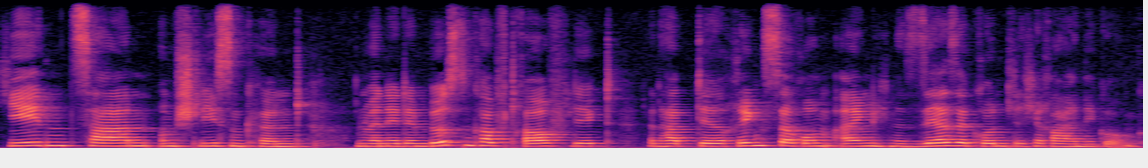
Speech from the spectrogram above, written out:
jeden Zahn umschließen könnt. Und wenn ihr den Bürstenkopf drauflegt, dann habt ihr ringsherum eigentlich eine sehr, sehr gründliche Reinigung.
